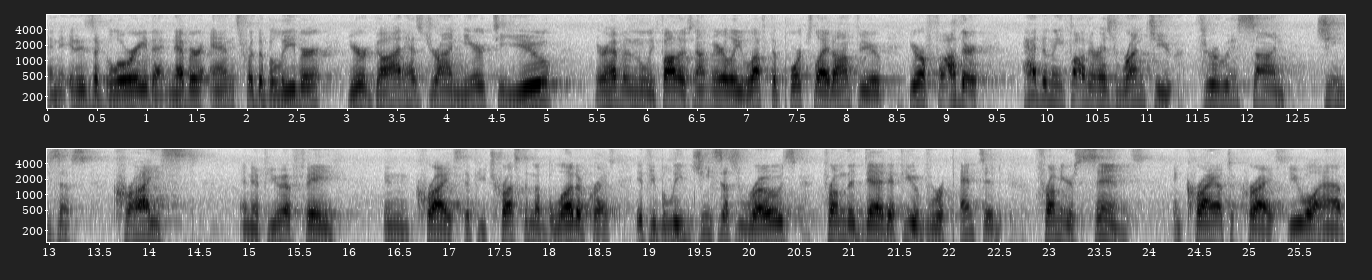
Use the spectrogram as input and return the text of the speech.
And it is a glory that never ends for the believer. Your God has drawn near to you your heavenly Father has not merely left the porch light on for you, your Father, Heavenly Father, has run to you through his Son, Jesus Christ. And if you have faith in Christ, if you trust in the blood of Christ, if you believe Jesus rose from the dead, if you have repented from your sins and cry out to Christ, you will have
